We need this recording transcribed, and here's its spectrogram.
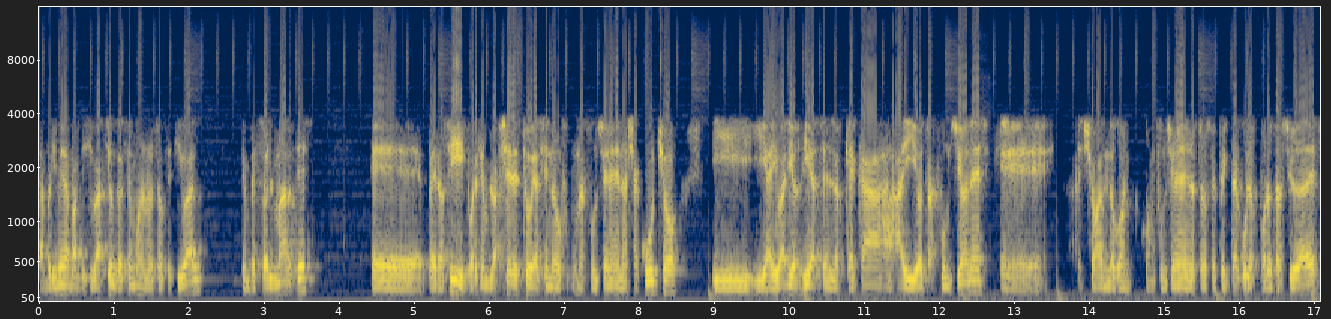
la primera participación que hacemos en nuestro festival, que empezó el martes, eh, pero sí, por ejemplo, ayer estuve haciendo unas funciones en Ayacucho y, hay varios días en los que acá hay otras funciones, que yo ando con, funciones de nuestros espectáculos por otras ciudades,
